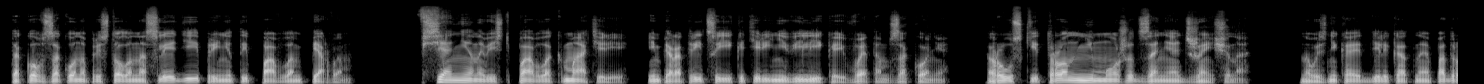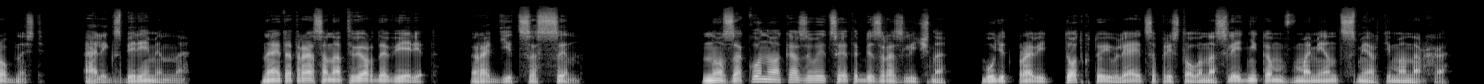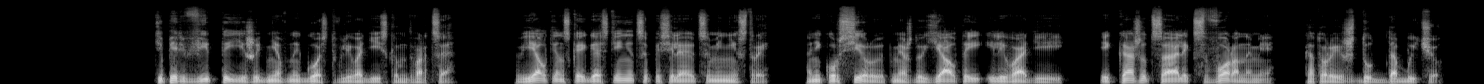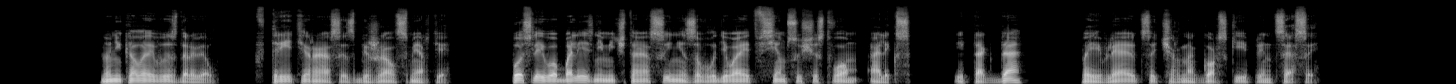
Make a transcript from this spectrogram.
Таков закон о престолонаследии, принятый Павлом I. Вся ненависть Павла к матери императрице Екатерине Великой в этом законе. Русский трон не может занять женщина. Но возникает деликатная подробность. Алекс беременна. На этот раз она твердо верит. Родится сын. Но закону, оказывается, это безразлично. Будет править тот, кто является престолонаследником в момент смерти монарха. Теперь Витте — ежедневный гость в Ливадийском дворце. В Ялтинской гостинице поселяются министры. Они курсируют между Ялтой и Ливадией и кажутся Алекс воронами, которые ждут добычу. Но Николай выздоровел. В третий раз избежал смерти. После его болезни мечта о сыне завладевает всем существом Алекс. И тогда появляются черногорские принцессы.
